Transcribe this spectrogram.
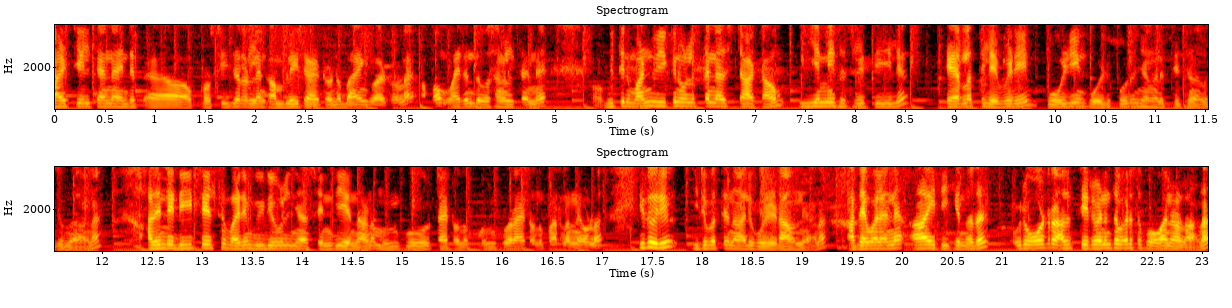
ആഴ്ചയിൽ തന്നെ അതിന്റെ പ്രൊസീജിയർ എല്ലാം കംപ്ലീറ്റ് ആയിട്ടുണ്ട് ബാങ്കുമായിട്ടുള്ള. അപ്പം വരും ദിവസങ്ങളിൽ തന്നെ വിത്തിൻ വൺ വീക്കിനുള്ളിൽ തന്നെ അത് സ്റ്റാർട്ടാവും ഇ എം ഇ ഫെസിലിറ്റിയിൽ കേരളത്തിൽ എവിടെയും കോഴിയും കോഴിക്കോടും ഞങ്ങൾ എത്തിച്ചു നൽകുന്നതാണ്. അതിന്റെ ഡീറ്റെയിൽസ് വരും വീഡിയോയിൽ ഞാൻ സെൻഡ് ചെയ്യുന്നതാണ്. മുൻകൂട്ടായിട്ടൊന്ന് മുൻകൂറായിട്ടൊന്ന് പറഞ്ഞതേ ഉള്ളൂ. ഇതൊരു ഇരുപത്തിനാല് കോഴി ഇടാവുന്നതാണ് അതേപോലെ തന്നെ ആ ഇരിക്കുന്നത് ഒരു ഓർഡർ അത് തിരുവനന്തപുരത്ത് പോകാനുള്ളതാണ്.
